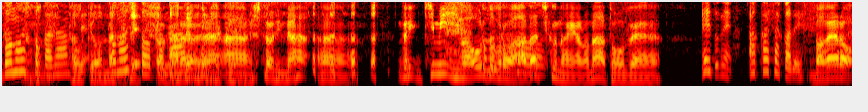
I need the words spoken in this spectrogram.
どの人かなって。東京の人かな一人な。うん。で君今おるところは足立区なんやろな当然。えっ、とね赤坂です。バカ野郎。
